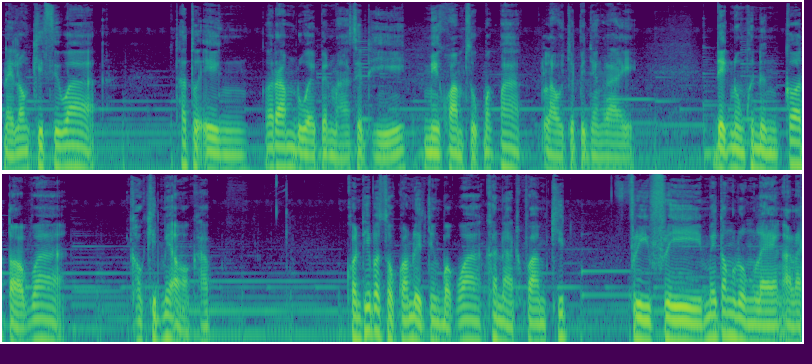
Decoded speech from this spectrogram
ไหนลองคิดซิว่า ถ้าตัวเองร่ำรวยเป็นมหาเศรษฐีมีความสุขมากๆ เราจะเป็นอย่างไร เด็กหนุ่มคนหนึ่งก็ตอบว่า เขาคิดไม่ออกครับ คนที่ประสบความสำเร็จจึงบอกว่าขนาดความคิดฟรีๆไม่ต้องลงแรงอะไร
